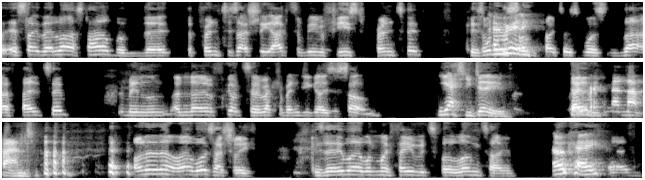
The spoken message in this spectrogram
It's like their last album. The the printers actually actively refused to print it because one Oh, of the really? song titles was that offensive. I mean, I know I forgot to recommend you guys a song. Yes, you do. Don't Um, recommend that band. Oh no, no, I was actually because they were one of my favourites for a long time. okay. Um,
